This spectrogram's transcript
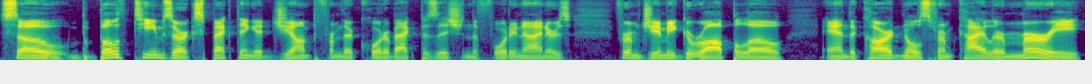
So both teams are expecting a jump from their quarterback position. The 49ers from Jimmy Garoppolo and the Cardinals from Kyler Murray.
